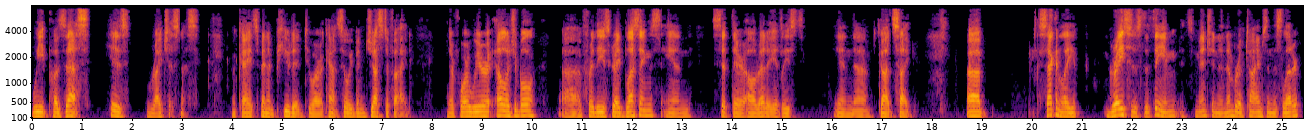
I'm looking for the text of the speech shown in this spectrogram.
We possess his righteousness. Okay, it's been imputed to our account, so we've been justified. Therefore, we are eligible uh, for these great blessings and sit there already, at least in uh, God's sight. Uh, secondly, grace is the theme. It's mentioned a number of times in this letter.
